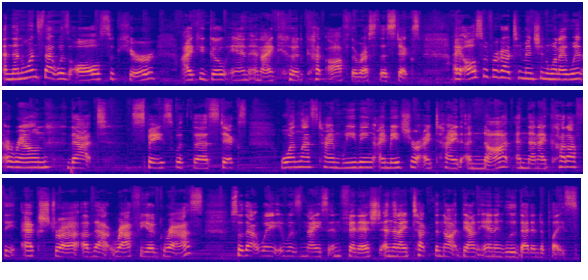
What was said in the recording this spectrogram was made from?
And then once that was all secure, I could go in and I could cut off the rest of the sticks. I also forgot to mention when I went around that space with the sticks, one last time weaving, I made sure I tied a knot and then I cut off the extra of that raffia grass so that way it was nice and finished and then I tucked the knot down in and glued that into place.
